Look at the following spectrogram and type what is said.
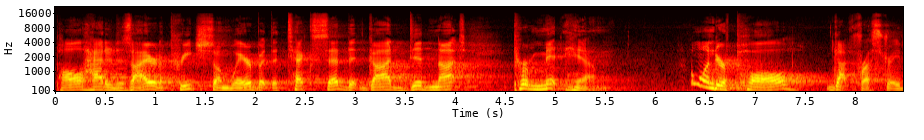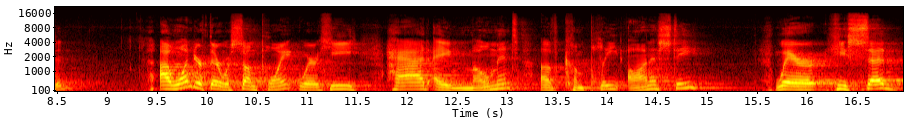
Paul had a desire to preach somewhere, but the text said that God did not permit him. I wonder if Paul got frustrated. I wonder if there was some point where he had a moment of complete honesty where he said,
